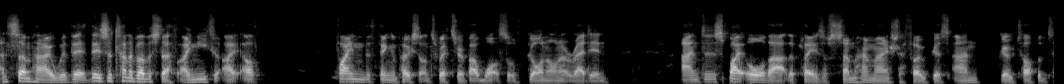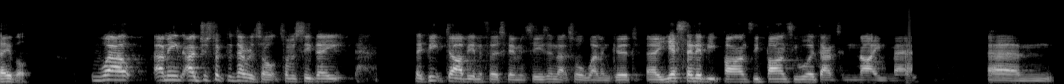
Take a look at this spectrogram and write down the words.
and somehow with it there's a ton of other stuff i need to I, i'll find the thing and post it on twitter about what's sort of gone on at reading and despite all that the players have somehow managed to focus and go top of the table Well, I mean, I just looked at their results. Obviously, they they beat Derby in the first game of the season. That's all well and good. Uh, yesterday they beat Barnsley. Barnsley were down to nine men. Um,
